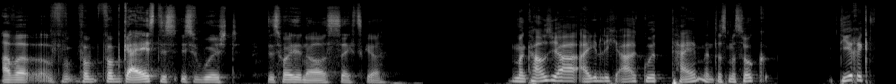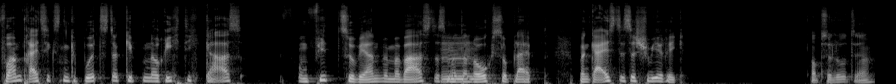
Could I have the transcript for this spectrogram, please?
Aber vom, vom Geist ist, ist wurscht. Das halte ich noch aus, 60 Jahre. Man kann es ja eigentlich auch gut timen, dass man sagt, direkt vor dem 30. Geburtstag gibt man noch richtig Gas, um fit zu werden, wenn man weiß, dass man Mhm. danach so bleibt. Beim Geist ist es schwierig. Absolut, ja.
